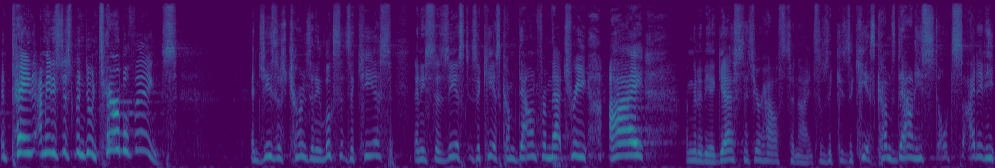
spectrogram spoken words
and paying. I mean, he's just been doing terrible things. And Jesus turns and he looks at Zacchaeus and he says, "Zacchaeus- come down from that tree. I I'm going to be a guest at your house tonight. So Zac- Zacchaeus comes down. He's so excited. He,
